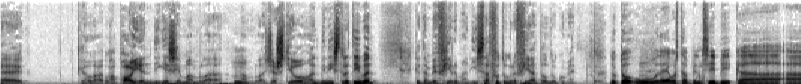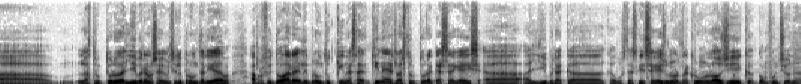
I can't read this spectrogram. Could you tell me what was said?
eh, que la- l'apoyen, diguéssim, amb la, amb la gestió administrativa, que també firmen, i està fotografiat el document. Doctor, ho deia vostè al principi, que uh, l'estructura del llibre, no sabíem si li preguntaria, aprofito ara i li pregunto quina, quina és l'estructura que segueix uh, el llibre que, que vostè escrit? Segueix un ordre cronològic? Com funciona?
